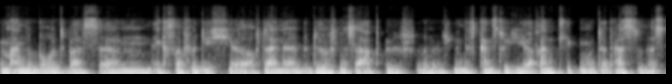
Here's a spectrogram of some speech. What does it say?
im Angebot, was ähm, extra für dich äh, auf deine Bedürfnisse abgeschnitten ist. Kannst du hier ranklicken und dann hast du das.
